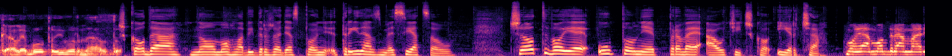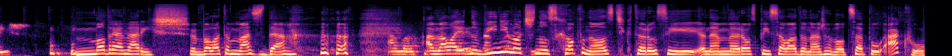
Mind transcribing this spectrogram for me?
Ale bolo to výborné auto. Škoda, no mohla vydržať aspoň 13 mesiacov. Čo tvoje úplne prvé autičko, Irča? Moja modrá Mariš. Modrá Mariš, bola to Mazda. Áno, A mala jednu výnimočnú schopnosť, ktorú si nám rozpísala do nášho WhatsAppu. Akú?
